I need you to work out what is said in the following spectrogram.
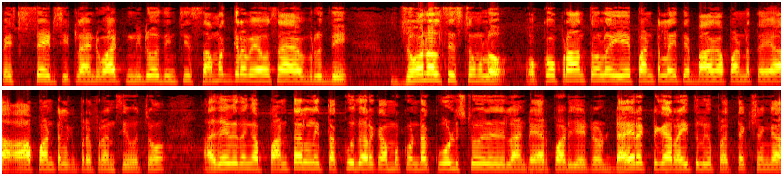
పెస్టిసైడ్స్ ఇట్లాంటి వాటిని నిరోధించి సమగ్ర వ్యవసాయ అభివృద్ధి జోనల్ సిస్టంలో ఒక్కో ప్రాంతంలో ఏ పంటలు అయితే బాగా పండుతాయో ఆ పంటలకు ప్రిఫరెన్స్ ఇవ్వచ్చు అదేవిధంగా పంటల్ని తక్కువ ధరకు అమ్మకుండా కోల్డ్ స్టోరేజ్ లాంటి ఏర్పాటు చేయడం డైరెక్ట్గా రైతులకు ప్రత్యక్షంగా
